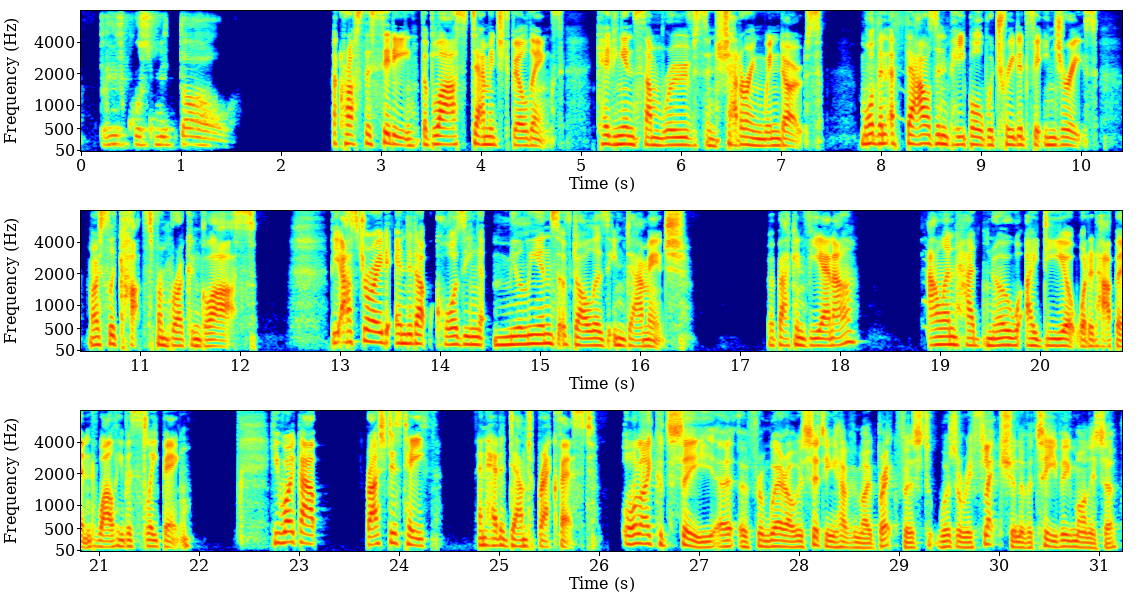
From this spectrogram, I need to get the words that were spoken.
Across the city, the blast damaged buildings, caving in some roofs and shattering windows. More than a thousand people were treated for injuries, mostly cuts from broken glass. The asteroid ended up causing millions of dollars in damage. But back in Vienna, Alan had no idea what had happened while he was sleeping. He woke up, brushed his teeth, and headed down to breakfast. All I could see uh, uh from where I was sitting having my breakfast was a reflection of a TV monitor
